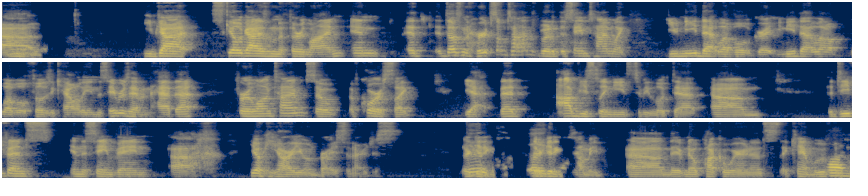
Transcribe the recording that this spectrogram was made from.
Uh, mm. You've got skill guys on the third line, and it, it doesn't hurt sometimes, but at the same time, like you need that level of grit, you need that level level of physicality, and the Sabres haven't had that for a long time. So of course, like yeah, that obviously needs to be looked at. Um, the defense, in the same vein, uh, Jokiharju and Bryson are just they're, they're getting they're like, getting dummy. Um, they have no puck awareness. They can't move. Um,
